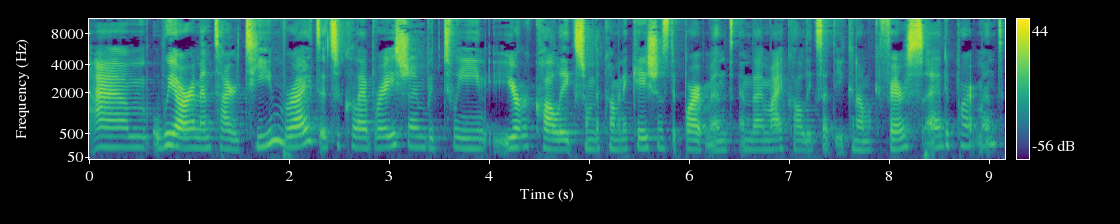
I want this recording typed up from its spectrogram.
um, we are an entire team, right? It's a collaboration between your colleagues from the communications department and then my colleagues at the economic affairs uh, department.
